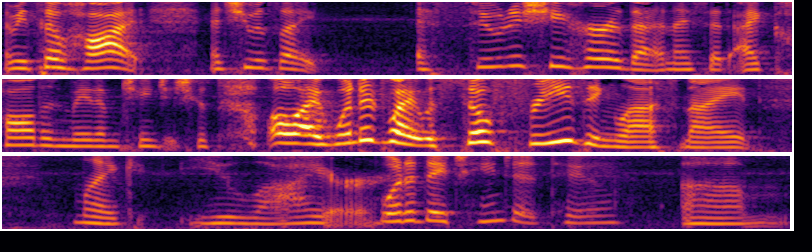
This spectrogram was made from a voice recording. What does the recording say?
I mean, so hot." And she was like, as soon as she heard that and I said, "I called and made him change it." She goes, "Oh, I wondered why it was so freezing last night." I'm like, "You liar." What did they change it to? Um,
